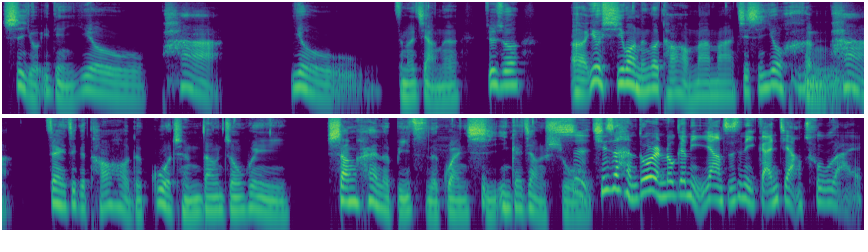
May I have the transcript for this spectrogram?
是有一点又怕。又怎么讲呢？就是说，呃，又希望能够讨好妈妈，其实又很怕在这个讨好的过程当中会伤害了彼此的关系，应该这样说。是，其实很多人都跟你一样，只是你敢讲出来。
